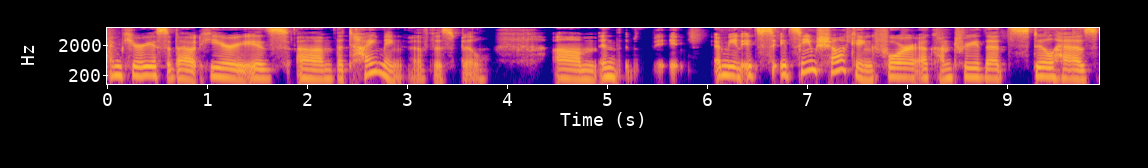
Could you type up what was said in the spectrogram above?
I'm curious about here is um, the timing of this bill. Um, and it, I mean, it's it seems shocking for a country that still has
